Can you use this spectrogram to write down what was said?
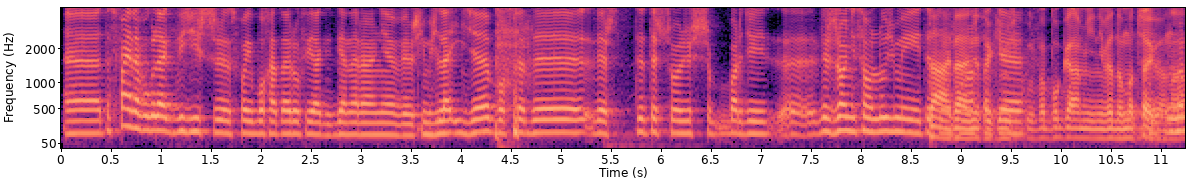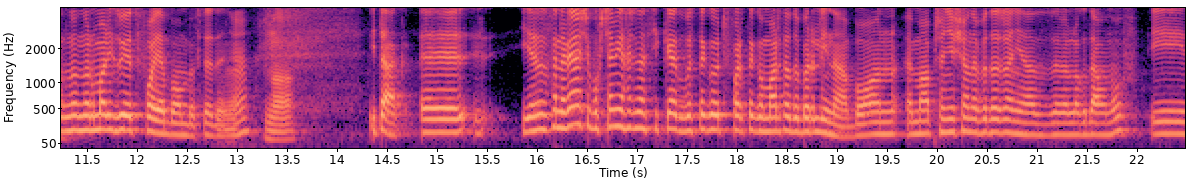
to jest fajne w ogóle, jak widzisz e, swoich bohaterów i jak generalnie, wiesz, im źle idzie, bo wtedy, wiesz, ty też czujesz bardziej, e, wiesz, że oni są ludźmi i ty Tak, też tak, masz takie... jakimiś kurwa bogami, nie wiadomo czego, no. no. no, normalizuje twoje bomby wtedy, nie? no. I tak, y, Ja zastanawiałem się, bo chciałem jechać na Seeker 24 marca do Berlina, bo on ma przeniesione wydarzenia z lockdownów i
